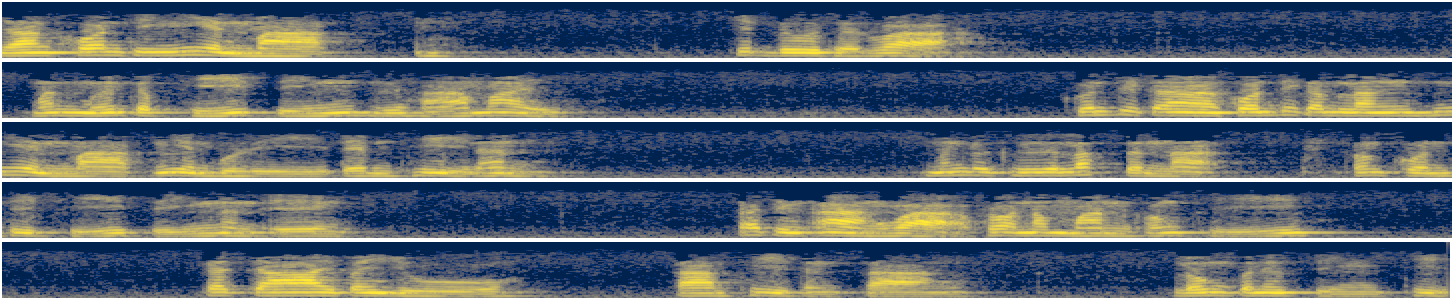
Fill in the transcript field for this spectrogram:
อย่างคนที่เงียนหมาก คิดดูเถิดว่า มันเหมือนกับผีสิงหรือหาไม้คนที่กาคนที่กำลังเงียนหมากเงียนบุรีเต็มที่นั่น มันก็คือลักษณะของคนที่ผีสิงนั่นเอง ถ้าจึงอ้างว่าเพราะน้ำมันของผี กระจายไปอยู่ตามที่ต่างๆ ลงไปในสิ่งที่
